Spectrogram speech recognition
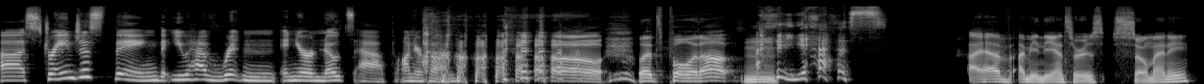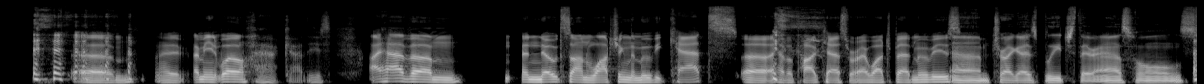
Uh, strangest thing that you have written in your notes app on your phone. oh, let's pull it up. Mm. yes. I have. I mean, the answer is so many. um, I, I mean, well, ah, God, these. I have um notes on watching the movie Cats. Uh, I have a podcast where I watch bad movies. Um, try guys bleach their assholes.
